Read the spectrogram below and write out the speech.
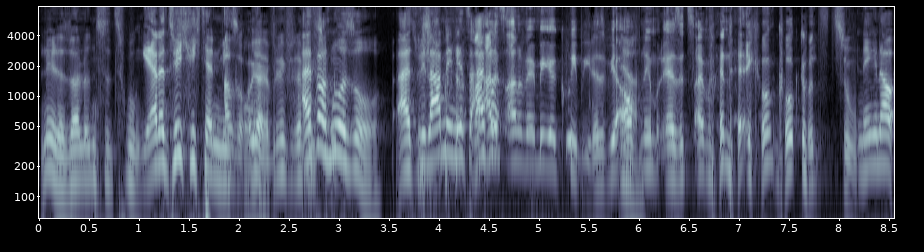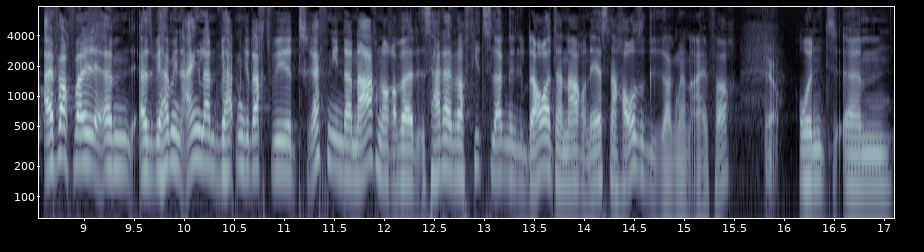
Nee, der soll uns dazu gucken. Ja, natürlich kriegt er ein Mikro. Ach so, ja, find ich- find einfach nur so. Also wir laden den jetzt einfach. Alles andere wäre mega creepy, dass wir Ja. aufnehmen und er sitzt einfach in der Ecke und guckt uns zu. Nee, genau, einfach weil, ähm, also wir haben ihn eingeladen, wir hatten gedacht, wir treffen ihn danach noch, aber es hat einfach viel zu lange gedauert danach und er ist nach Hause gegangen dann einfach. Ja. Und ähm,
